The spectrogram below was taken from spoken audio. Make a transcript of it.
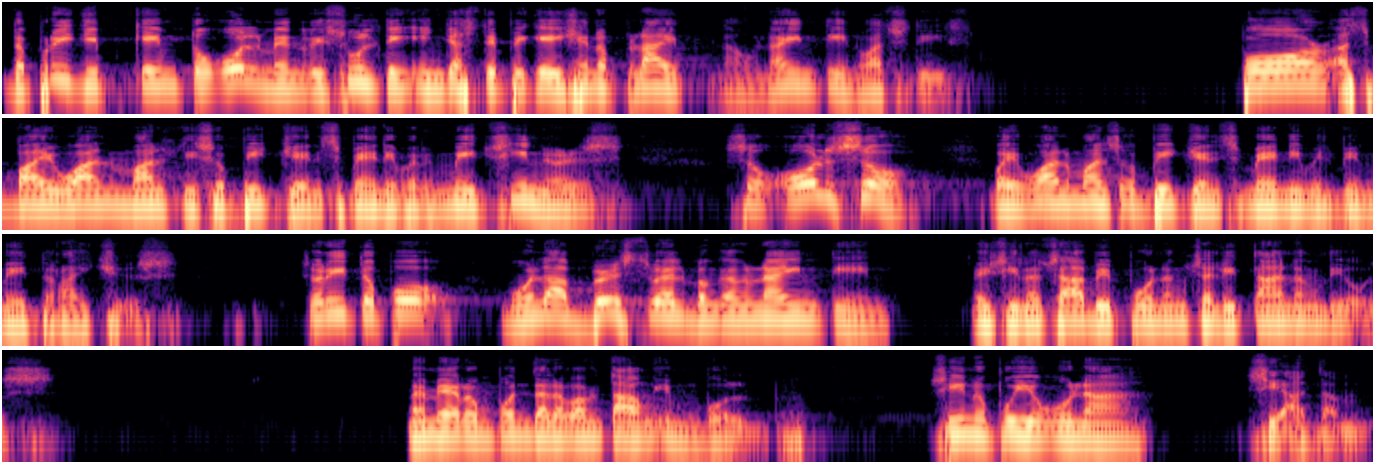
the free gift came to all men, resulting in justification of life. Now, 19, watch this. For as by one man's disobedience many were made sinners, so also by one man's obedience many will be made righteous. So rito po, mula verse 12 hanggang 19, ay sinasabi po ng salita ng Diyos na meron po dalawang taong involved. Sino po yung una? Si Adam.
